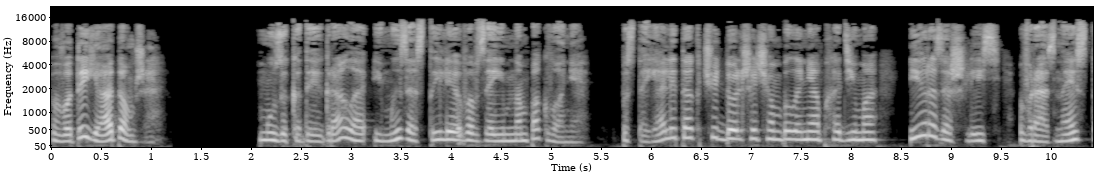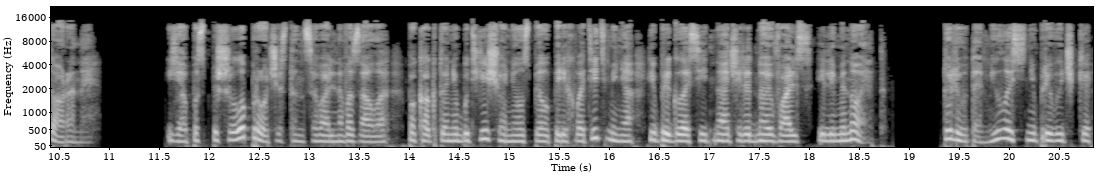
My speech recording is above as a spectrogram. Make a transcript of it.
«Вот и я о том же». Музыка доиграла, и мы застыли во взаимном поклоне постояли так чуть дольше, чем было необходимо, и разошлись в разные стороны. Я поспешила прочь из танцевального зала, пока кто-нибудь еще не успел перехватить меня и пригласить на очередной вальс или минуэт. То ли утомилась с непривычки,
